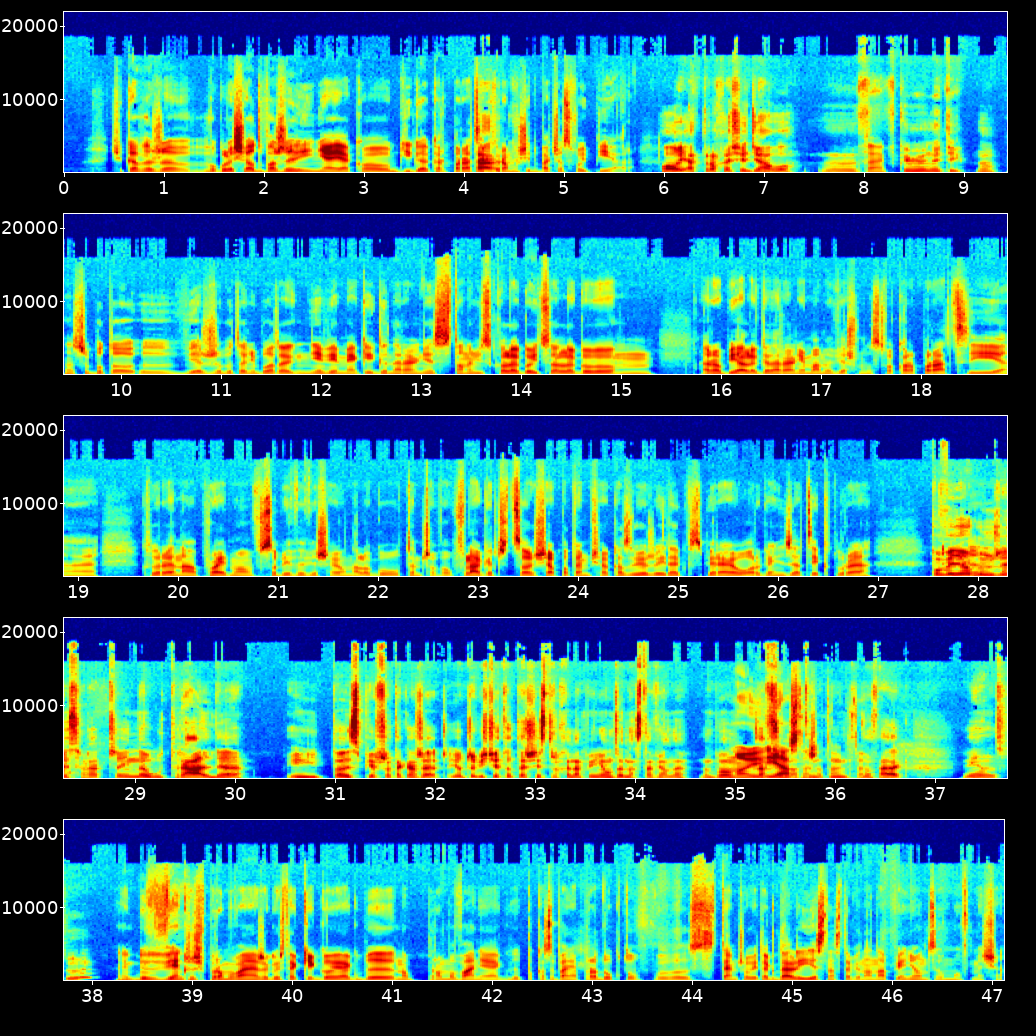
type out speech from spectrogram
Ciekawe, że w ogóle się odważyli, nie? Jako gigakorporacja, Tak. która musi dbać o swój PR. Oj, a trochę się działo eee, w, Tak? w community. No. Znaczy, bo to y, wiesz, żeby to nie było tak. Nie wiem, jakie generalnie stanowisko Lego i co Lego mm, robi, ale generalnie mamy, wiesz, mnóstwo korporacji, e, które na Pride Month sobie wywieszają na logu tęczową flagę czy coś, a potem się okazuje, że i tak wspierają organizacje, które. Powiedziałbym, Eee, że no. jest raczej neutralne i to jest pierwsza taka rzecz. I oczywiście to też jest trochę na pieniądze nastawione, no bo No i jasne, na że tym, tak, tak. No tak. Więc no, Jakby większość promowania czegoś takiego, jakby no, promowania, jakby pokazywania produktów y, z tęczą i tak dalej, jest nastawiona na pieniądze, umówmy się.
